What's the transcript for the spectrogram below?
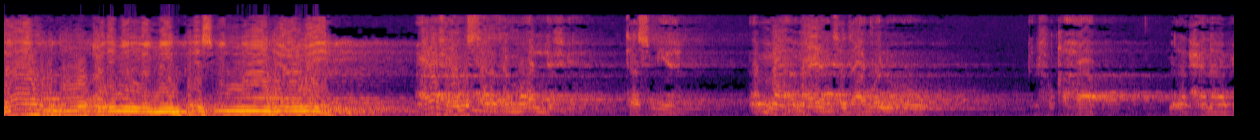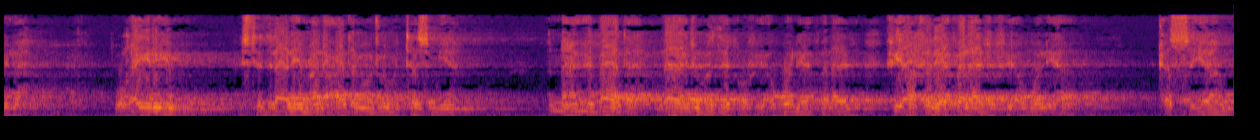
لا وضوء لمن لم يذكر اسم الله عليه. عرفنا مستند المؤلف في التسمية أما ما يتداوله الفقهاء من الحنابلة وغيرهم في استدلالهم على عدم وجوب التسمية أنها عبادة لا يجب الذكر في أولها فلا يجب في آخرها فلا يجب في أولها كالصيام.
